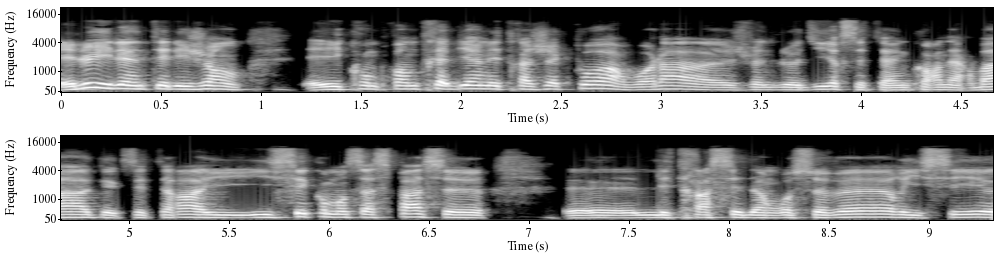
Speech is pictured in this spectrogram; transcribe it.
Et lui, il est intelligent et il comprend très bien les trajectoires. Voilà, euh, je viens de le dire, c'était un cornerback, etc. Il, sait comment ça se passe, euh, les tracés d'un receveur. Il sait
